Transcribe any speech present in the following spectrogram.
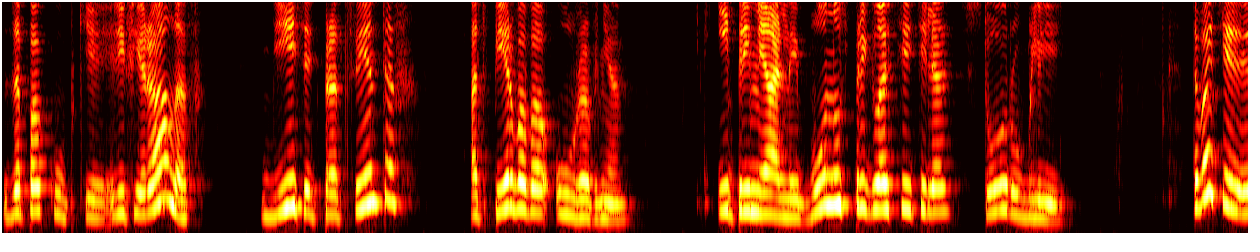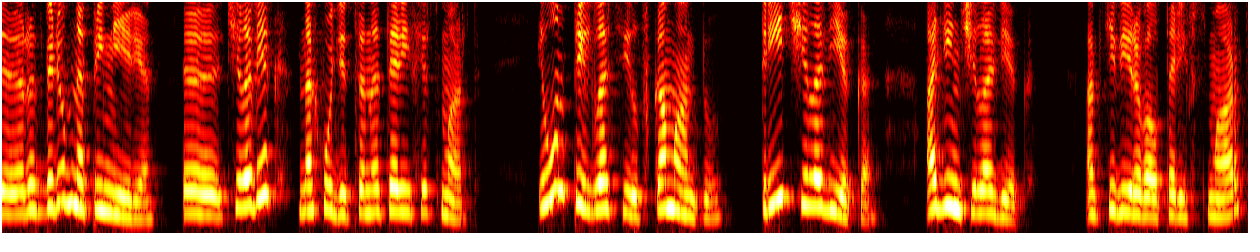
за покупки рефералов 10% от первого уровня. И премиальный бонус пригласителя 100 рублей. Давайте э, разберем на примере. Э, человек находится на тарифе Smart, и он пригласил в команду три человека. Один человек активировал тариф Smart,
